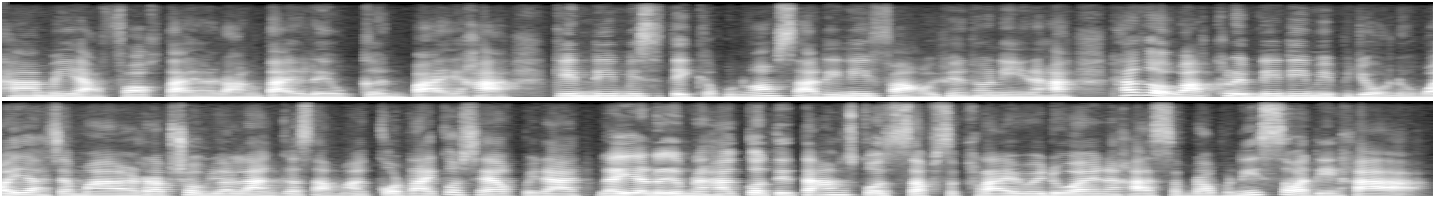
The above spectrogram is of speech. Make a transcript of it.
ถ้าไม่อยากฟอกไตร้างไตเร็วเกินไปค่ะ กินดีมีสติกับคุณอ้อมสารินีฝากไว้เพียงเท่านี้นะคะ ถ้าเกิดว่าคลิปนี้ดีมีประโยชน์หรือว่าอยากจะมารับชมย้อนหลังก็สามารถกดไลค์กดแชร์ออกไปได้ และอย่าลืมนะคะ กดติดตามกด subscribe ไว้ด้วยนะคะสำหรับวันนี้สวัสดีค่ะ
